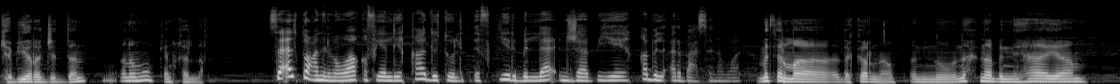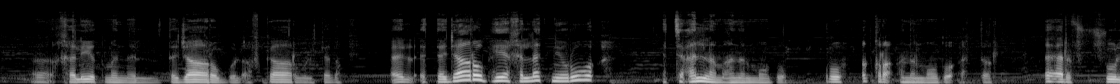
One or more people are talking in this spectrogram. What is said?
كبيرة جدا أنا ممكن خلف. سألته عن المواقف يلي قادته للتفكير باللا إنجابية قبل أربع سنوات. مثل ما ذكرنا أنه نحن بالنهاية آه، خليط من التجارب والأفكار والكذا. التجارب هي خلتني روح أتعلم عن الموضوع روح أقرأ عن الموضوع أكثر أعرف شو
